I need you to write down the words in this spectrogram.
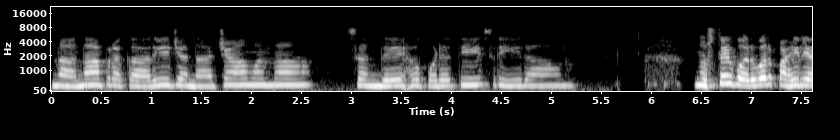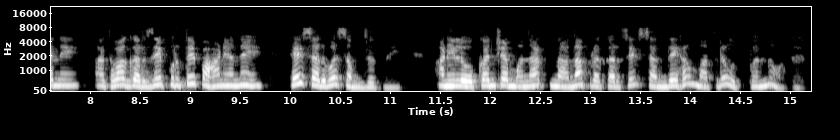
नाना प्रकारे जनाच्या मना संदेह पडती श्रीराम. नुसते वरवर पाहिल्याने अथवा गरजेपुरते पाहण्याने हे सर्व समजत नाही. आणि लोकांच्या मनात नाना प्रकारचे संदेह मात्र उत्पन्न होतात.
